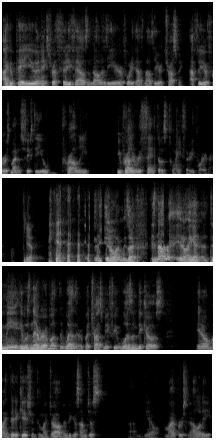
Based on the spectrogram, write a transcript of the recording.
I could pay you an extra $30,000 a year, $40,000 a year. Trust me, after your first minus 50, you'll probably, you probably rethink those 20, 30, 40 grand. Yeah. you know what I mean? So it's not, you know, again, to me, it was never about the weather. But trust me, if it wasn't because, you know, my dedication to my job and because I'm just, um, you know, my personality,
